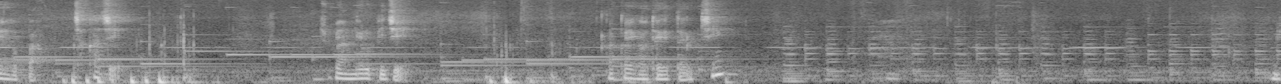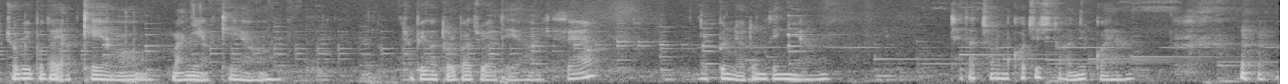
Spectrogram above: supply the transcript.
이것 봐 착하지? 초비 안 괴롭히지? 가까이 가도 되겠다 그치? 우리 초비보다 약해요 많이 약해요 초비가 돌봐줘야 돼요 알겠어요? 예쁜 여동생이야 제다처럼 커지지도 않을 거야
